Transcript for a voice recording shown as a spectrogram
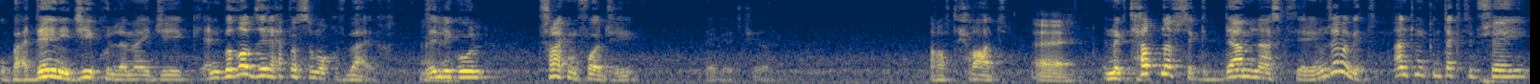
وبعدين يجيك ولا ما يجيك. يعني بالضبط زي اللي يحط نفسه موقف بايخ. زي اللي يقول إيش رايكم في وجهي؟ عرفت إحراج. إيه. إنك تحط نفسك قدام ناس كثيرين وزي ما قلت أنت ممكن تكتب شيء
